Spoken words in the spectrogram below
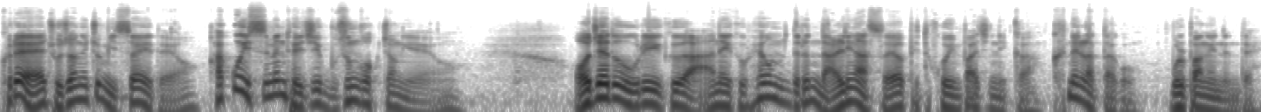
그래 조정이 좀 있어야 돼요. 갖고 있으면 되지 무슨 걱정이에요. 어제도 우리 그 안에 그 회원들은 난리 났어요. 비트코인 빠지니까 큰일 났다고 몰빵했는데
